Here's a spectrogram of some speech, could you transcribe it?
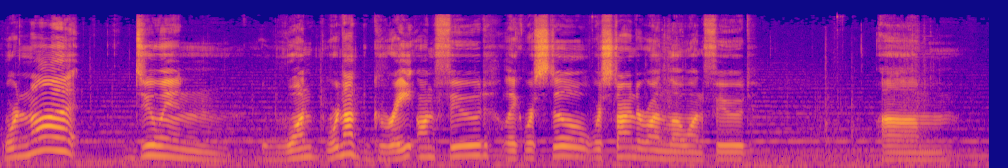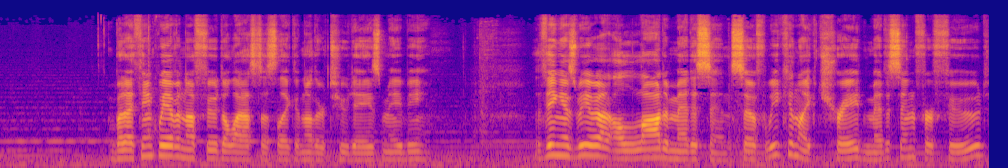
we're not doing one... We're not great on food. Like, we're still... We're starting to run low on food. Um... But I think we have enough food to last us like another two days, maybe. The thing is, we have a lot of medicine, so if we can like trade medicine for food,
